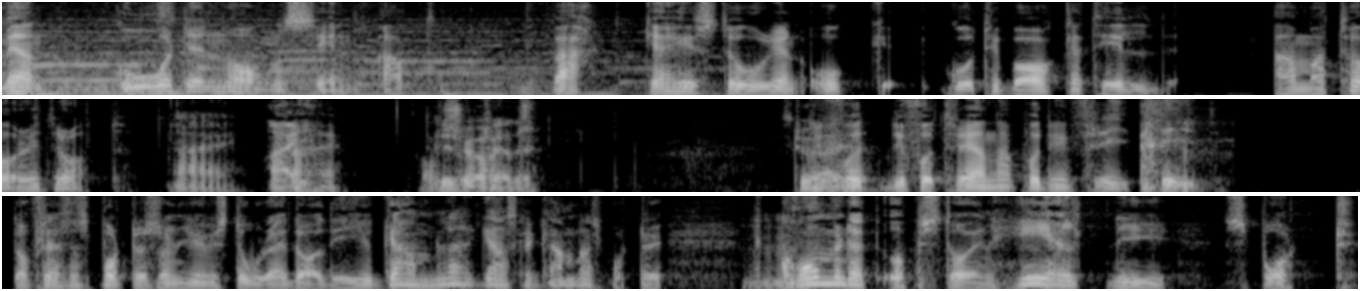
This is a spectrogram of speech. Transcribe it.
Men går det någonsin att backa historien och gå tillbaka till amatöridrott? Nej. Nej, Nej. det tror jag du får, du får träna på din fritid. De flesta sporter som ju är stora idag, det är ju gamla, ganska gamla sporter. Mm. Kommer det att uppstå en helt ny sport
